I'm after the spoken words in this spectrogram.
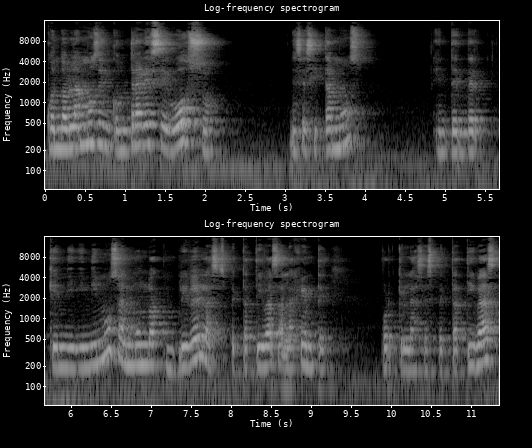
cuando hablamos de encontrar ese gozo, necesitamos entender que ni vinimos al mundo a cumplirle las expectativas a la gente, porque las expectativas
